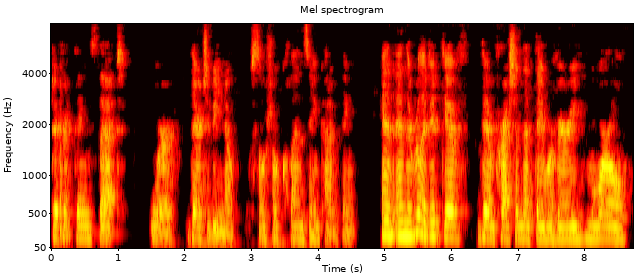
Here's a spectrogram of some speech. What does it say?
different things that were there to be, you know, social cleansing kind of thing. And and they really did give the impression that they were very moral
